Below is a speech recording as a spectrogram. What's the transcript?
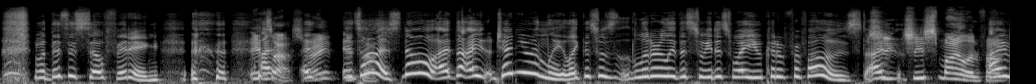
but this is so fitting. It's us, right? It's, us. No, I, I genuinely like this was literally the sweetest way you could have proposed. I'm, She, she's smiling, folks. I'm,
